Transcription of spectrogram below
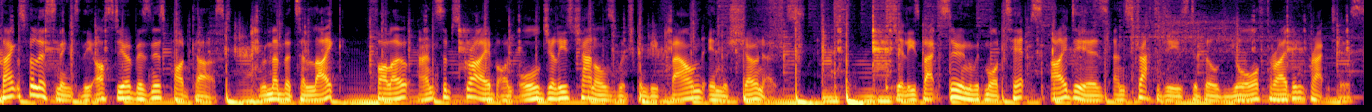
Thanks for listening to the Osteo Business Podcast. Remember to like, follow, and subscribe on all Gilly's channels, which can be found in the show notes. Gilly's back soon with more tips, ideas, and strategies to build your thriving practice.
